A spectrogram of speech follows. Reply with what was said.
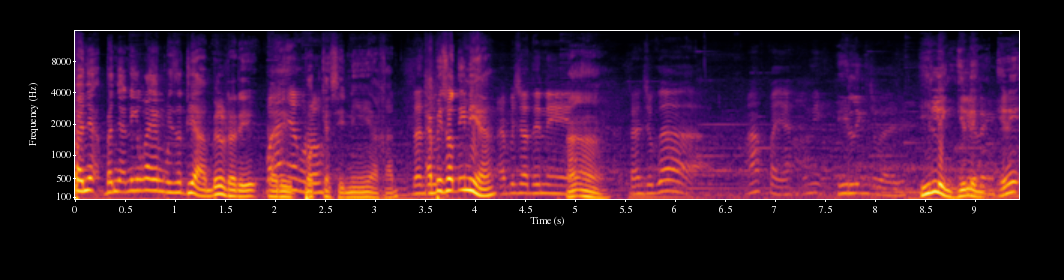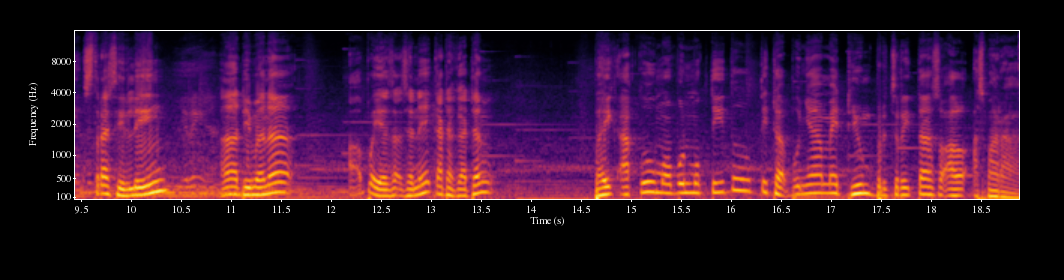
banyak banyak nilai yang bisa diambil dari dari Banyak, Bro. podcast ini ya kan. Dan- Episode ini ya. Episode ini Heeh. dan juga apa ya? Ini healing juga ini. Healing, healing. Ini stress healing. Healing ya. Eh, di mana apa ya sakjane kadang-kadang baik aku maupun Mukti itu tidak punya medium bercerita soal asmara.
